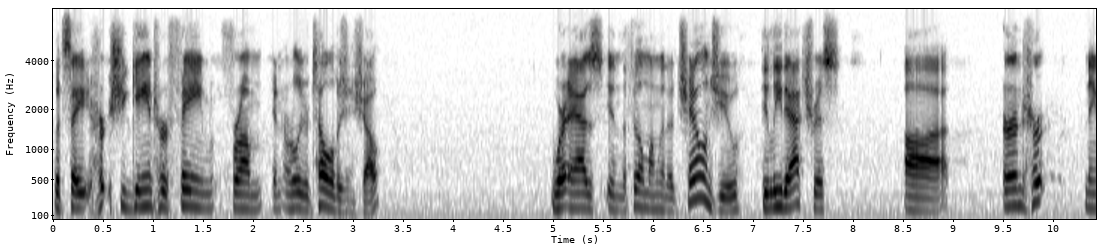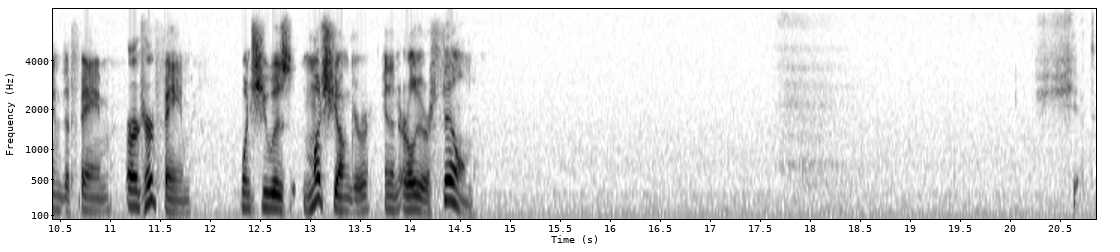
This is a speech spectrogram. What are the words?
let's say, her, she gained her fame from an earlier television show. Whereas in the film I'm going to challenge you, the lead actress uh, earned her name to fame, earned her fame when she was much younger in an earlier film. Shit.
